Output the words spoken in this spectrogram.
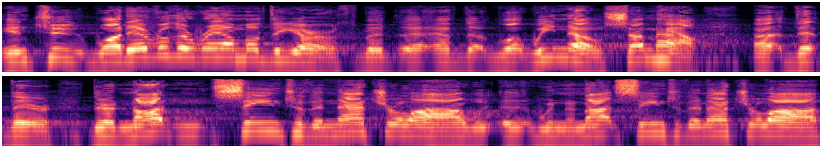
into whatever the realm of the earth, but uh, the, what we know somehow uh, that they're, they're not seen to the natural eye, uh, when they're not seen to the natural eye,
